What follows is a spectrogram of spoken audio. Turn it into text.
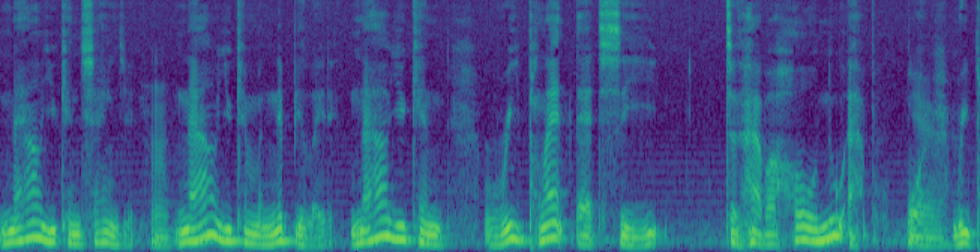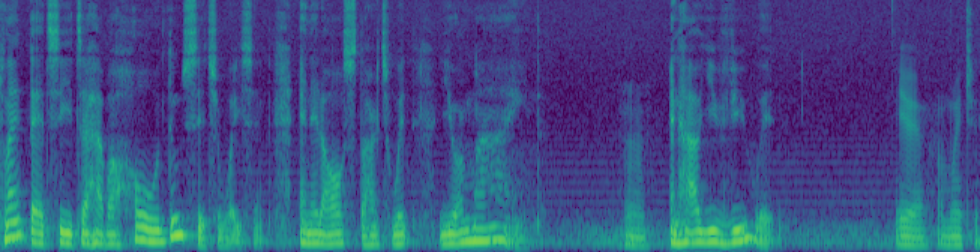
now you can change it. Hmm. Now you can manipulate it. Now you can replant that seed to have a whole new apple. or Yeah. replant that seed to have a whole new situation. And it all starts with your mind Hmm. and how you view it. Yeah, I'm with you.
